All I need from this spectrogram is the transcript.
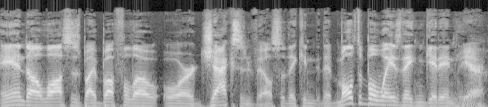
and uh, losses by Buffalo or Jacksonville. So they can there are multiple ways they can get in here.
